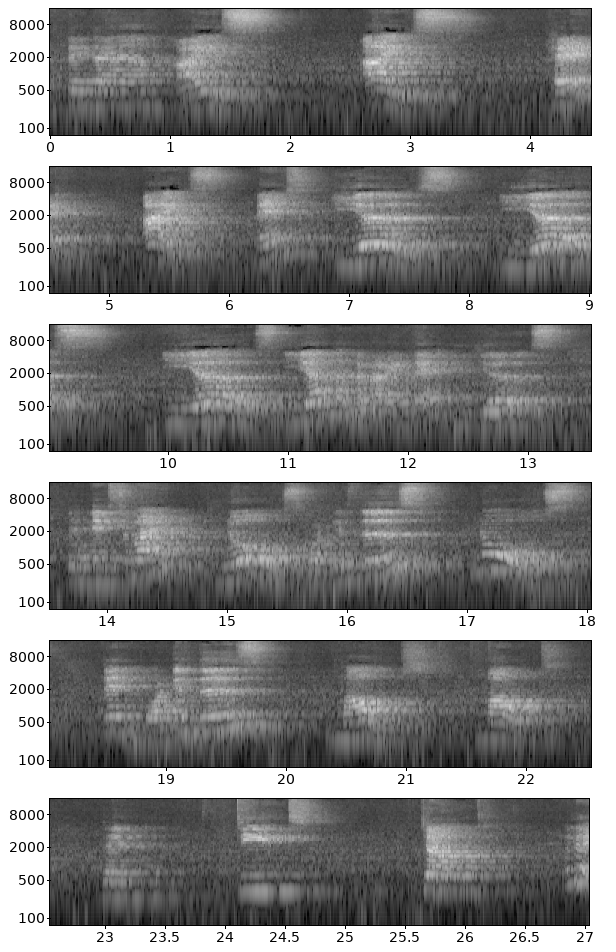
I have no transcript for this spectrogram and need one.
attendaana eyes eyes head. Eyes next ears. Ears. Ears. Ear namla parayunde ears. Then next one nose. What is this? Nose. Then what is this? Mouth. Mouth. Then teeth. Tongue. അല്ലേ?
